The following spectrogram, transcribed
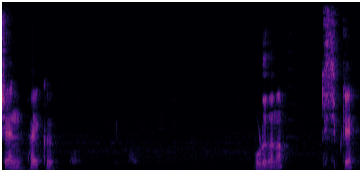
쉔, 파이크. 모르가나? 뒤집게?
